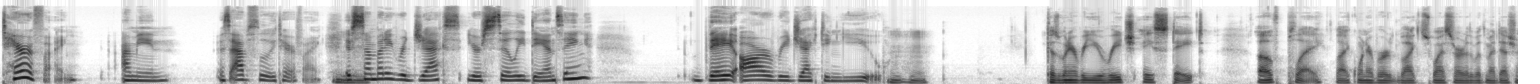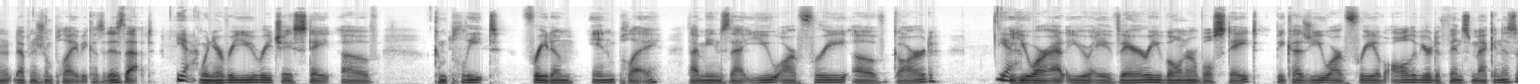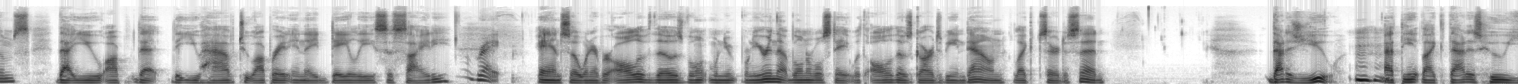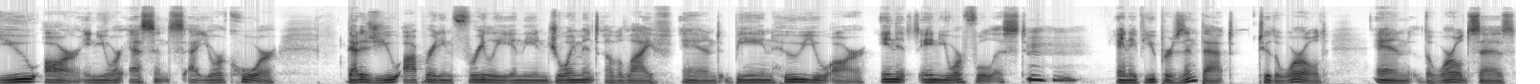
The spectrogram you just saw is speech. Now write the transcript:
terrifying. I mean it's absolutely terrifying. Mhm. if somebody rejects your silly dancing they are rejecting you. Because whenever you reach a state of play, like whenever, like that's why I started with my definition, definition of play because it is that. yeah. Whenever you reach a state of complete freedom in play, that means that you are free of guard. yeah You are at you're a very vulnerable state because you are free of all of your defense mechanisms that you op- that that you have to operate in a daily society. right And so, whenever all of those, vul- when you when you're in that vulnerable state with all of those guards being down, like Sarah just said, that is you Mhm. at the like that is who you are in your essence at your core. That is you operating freely in the enjoyment of life and being who you are in its in your fullest. hmm And if you present that to the world, and the world says,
